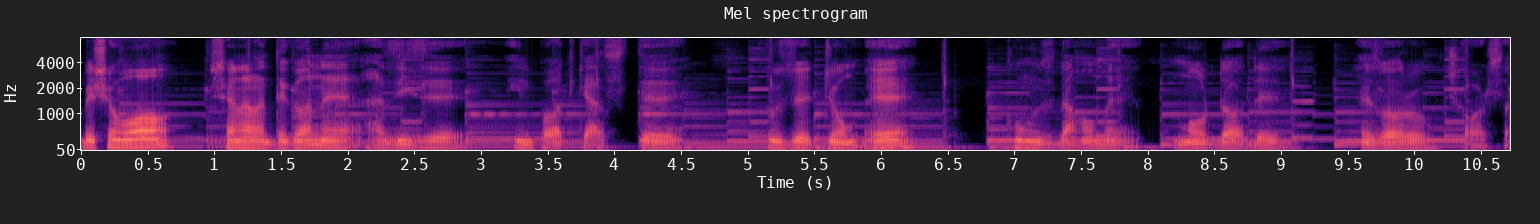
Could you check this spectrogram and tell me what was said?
به شما شنوندگان عزیز این پادکست روز جمعه 15 مرداد 1400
